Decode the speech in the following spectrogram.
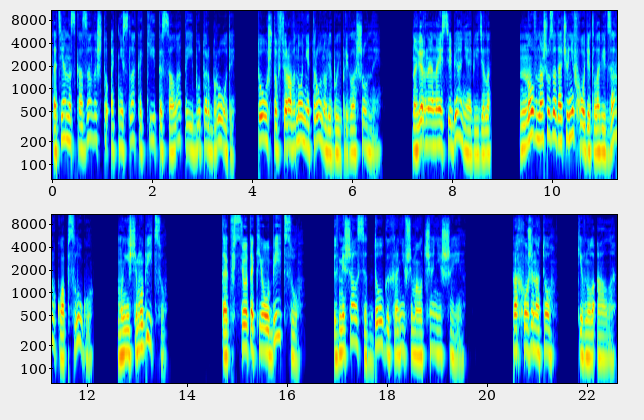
Татьяна сказала, что отнесла какие-то салаты и бутерброды, то, что все равно не тронули бы и приглашенные. Наверное, она и себя не обидела, но в нашу задачу не входит ловить за руку обслугу. Мы ищем убийцу. Так все-таки убийцу вмешался долго хранивший молчание Шейн. Похоже на то, кивнула Алла.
